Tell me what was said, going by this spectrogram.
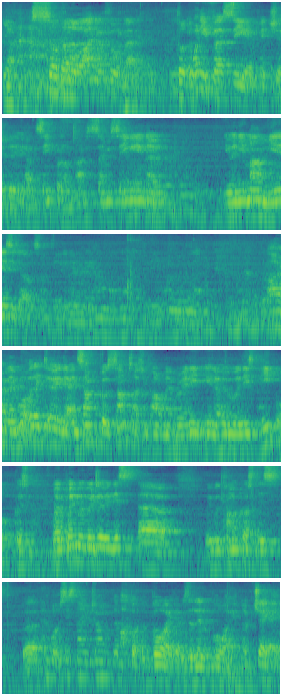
Yeah. So Well, the I never thought about it. So But the- when you first see a picture that you haven't seen for a long time, it's the same as seeing, you know, you and your mum years ago or something, you know, I remember, what were they doing there? And some, because sometimes you can't remember any, you know, who were these people? Because when, when we were doing this, uh, we would come across this. Uh, what was his name, John? The, the boy that was a little boy. Of Jake.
